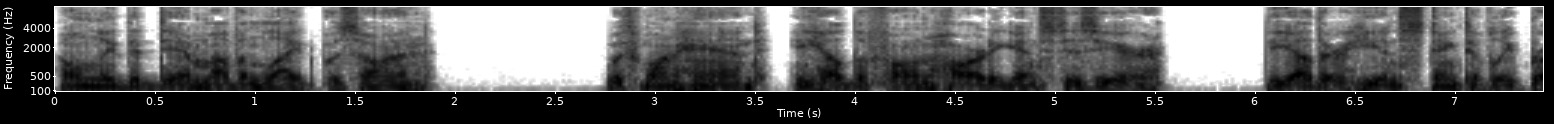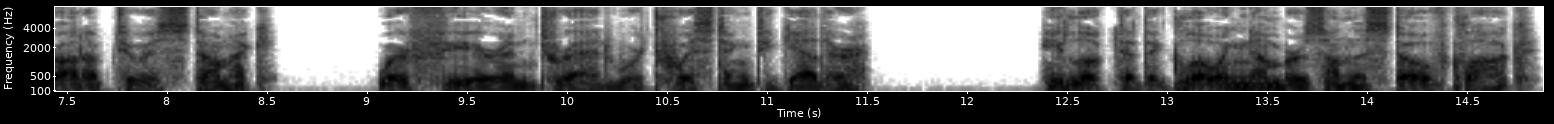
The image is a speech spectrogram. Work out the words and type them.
Only the dim oven light was on. With one hand, he held the phone hard against his ear. The other he instinctively brought up to his stomach, where fear and dread were twisting together. He looked at the glowing numbers on the stove clock.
